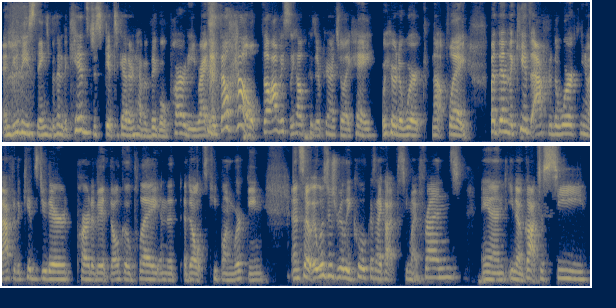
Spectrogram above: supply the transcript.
and do these things but then the kids just get together and have a big old party right? Like they'll help. They'll obviously help because their parents are like hey we're here to work not play. But then the kids after the work you know after the kids do their part of it they'll go play and the adults keep on working. And so it was just really cool because i got to see my friends and you know got to see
